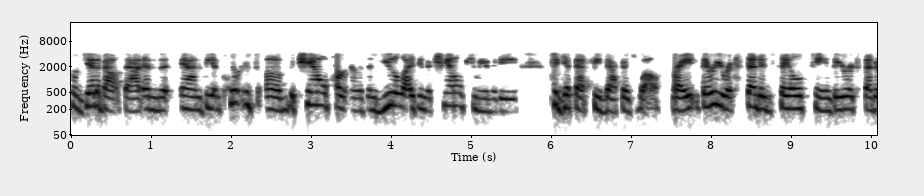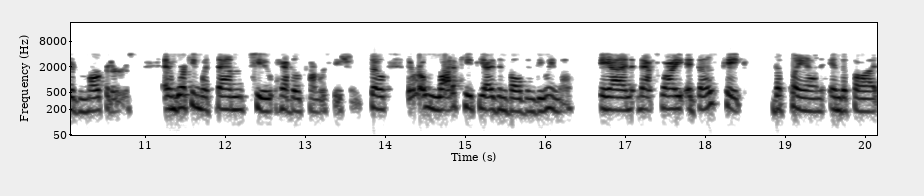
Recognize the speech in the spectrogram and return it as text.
forget about that and the, and the importance of the channel partners and utilizing the channel community to get that feedback as well, right? They're your extended sales team, they're your extended marketers, and working with them to have those conversations. So there are a lot of KPIs involved in doing this. And that's why it does take the plan and the thought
